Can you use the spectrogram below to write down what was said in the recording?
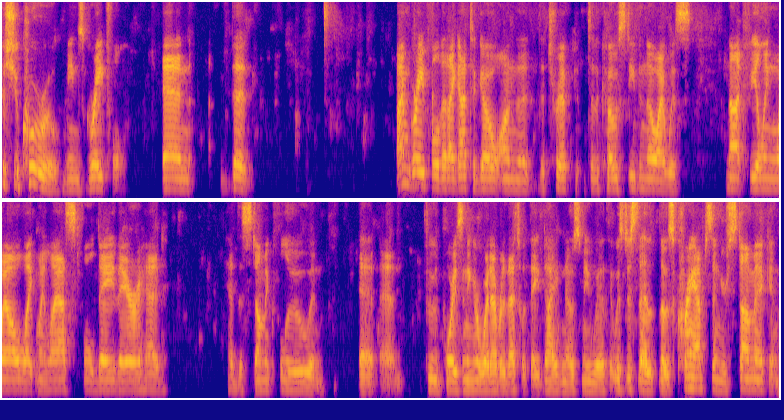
Kushukuru means grateful. And the I'm grateful that I got to go on the, the trip to the coast, even though I was not feeling well. Like my last full day there, I had had the stomach flu and and, and food poisoning or whatever. That's what they diagnosed me with. It was just that, those cramps in your stomach, and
